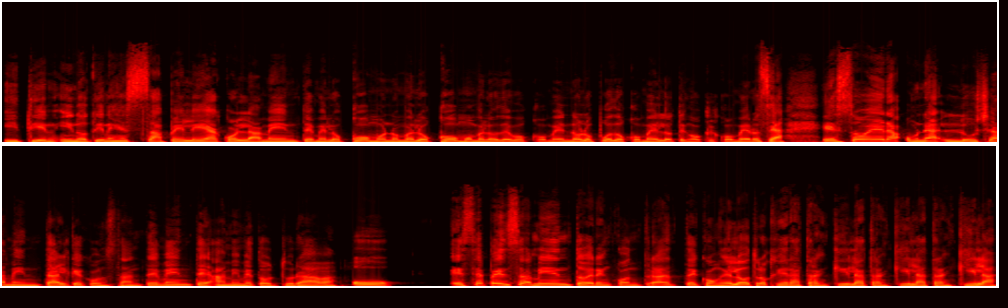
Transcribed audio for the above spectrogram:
y, y, no tienes esa pelea con la mente, me lo como, no me lo como, me lo debo comer, no lo puedo comer, lo tengo que comer. O sea, eso era una lucha mental que constantemente a mí me torturaba. O ese pensamiento era encontrarte con el otro que era tranquila, tranquila, tranquila,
